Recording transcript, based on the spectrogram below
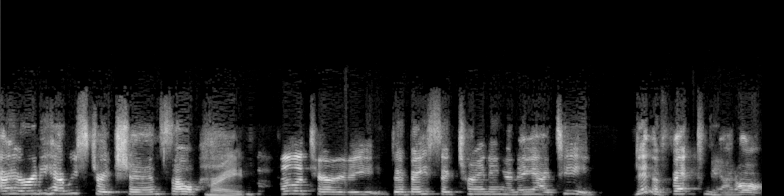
I already had restrictions. So, Right. military, the basic training and AIT didn't affect me at all.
